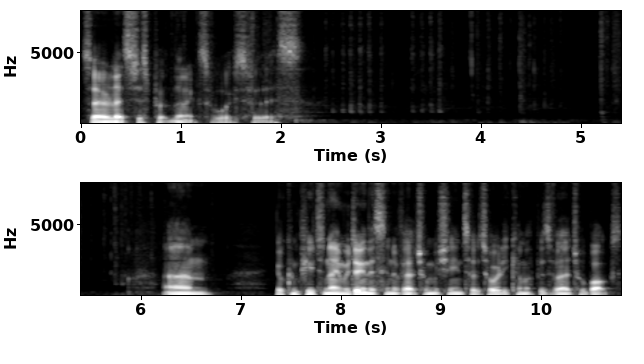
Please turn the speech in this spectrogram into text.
so let's just put Linux voice for this. Um, your computer name, we're doing this in a virtual machine, so it's already come up as VirtualBox.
